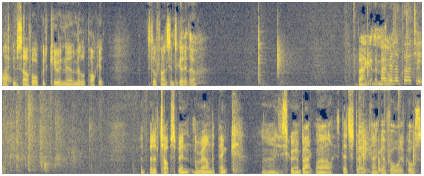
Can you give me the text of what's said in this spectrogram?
Left himself awkward cueing near the middle pocket. Still fancy him to get it though. Bang in the middle. 113. A bit of top spin around the pink. Oh, is he screwing back? Well, he's dead straight. Can't go forward, of course.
